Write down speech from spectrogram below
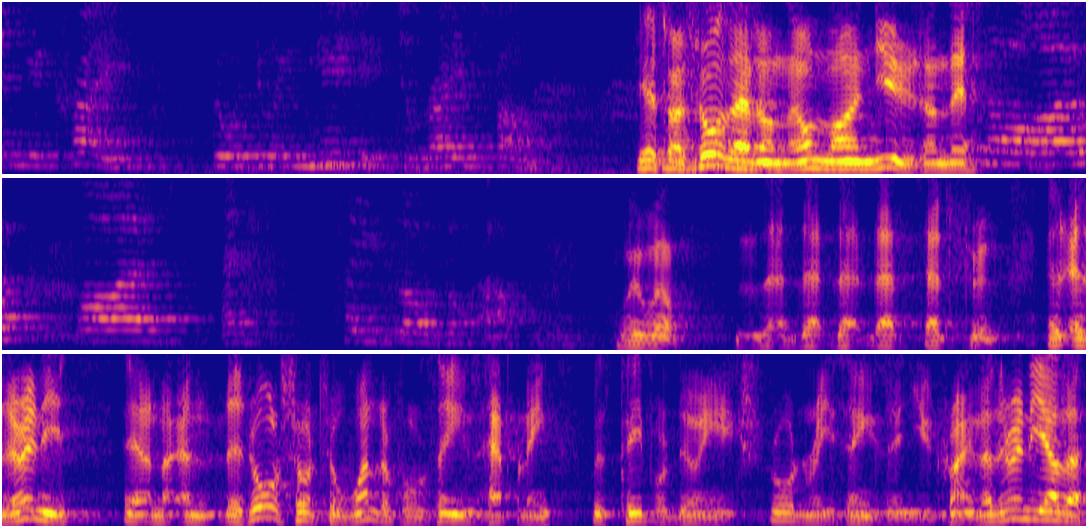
in Ukraine who are doing music to raise funds. Yes, I saw that on the online news, and they're. We will. That, that, that, that, that's true. Is there any, and, and there's all sorts of wonderful things happening with people doing extraordinary things in Ukraine. Are there any other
